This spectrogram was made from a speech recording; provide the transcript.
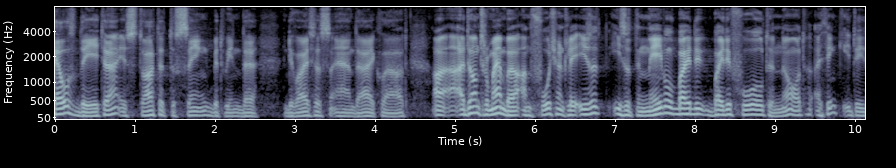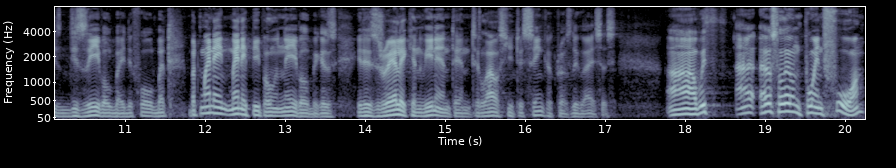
health data is started to sync between the devices and iCloud. Uh, I don't remember, unfortunately, is it is it enabled by the, by default or not? I think it is disabled by default, but but many many people enable because it is really convenient and allows you to sync across devices. Uh, with uh, iOS 11.4,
